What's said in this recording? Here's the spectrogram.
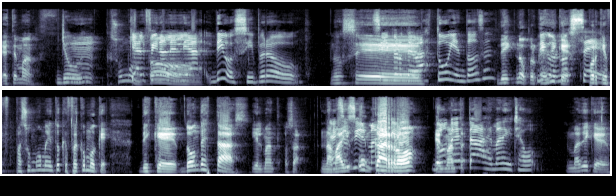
Este man. Joel. Mm, es un Que al final del día, digo, sí, pero... No sé. Sí, pero te vas tú y entonces... Di- no, porque Digo, es de que, no sé. porque pasó un momento que fue como que, que, ¿dónde estás? Y el man, o sea, nada más sí, el un man carro, dice, el man, ¿Dónde estás? El man dice, chavo, el man dice,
